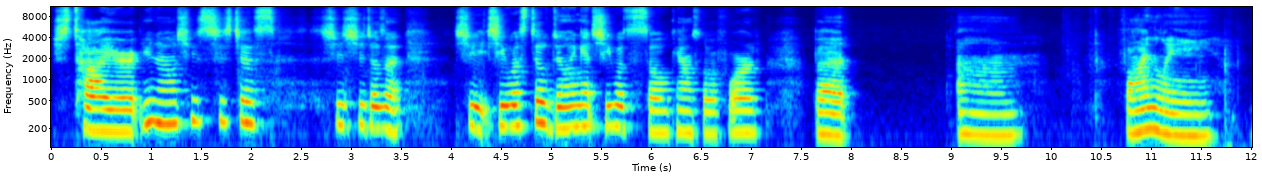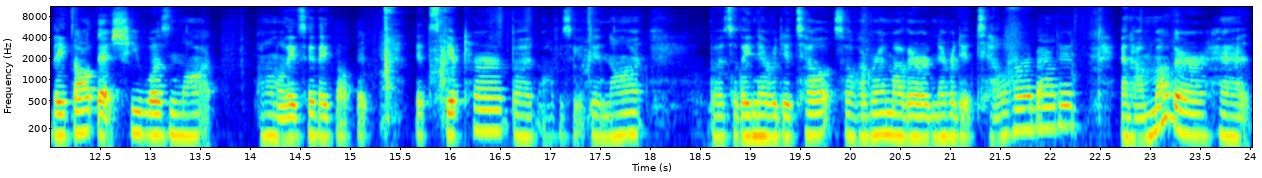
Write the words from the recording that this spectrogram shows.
she's tired, you know, she's, she's just, she, she doesn't, she she was still doing it. She was soul counselor before, but um, finally they thought that she was not. I don't know. They said they thought that it skipped her, but obviously it did not. But so they never did tell. So her grandmother never did tell her about it, and her mother had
